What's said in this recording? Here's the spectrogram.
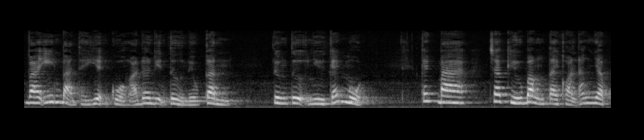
và in bản thể hiện của hóa đơn điện tử nếu cần. Tương tự như cách 1. Cách 3. Tra cứu bằng tài khoản đăng nhập.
